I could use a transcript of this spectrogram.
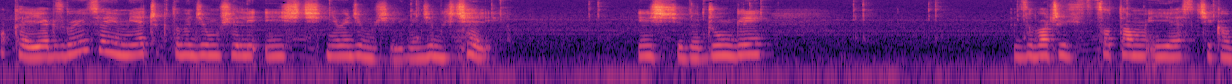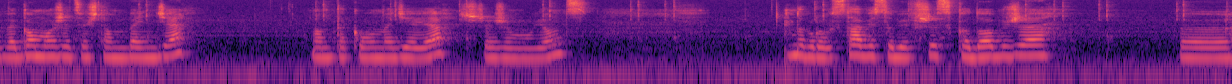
Okej, jak zrobimy sobie mieczyk, to będziemy musieli iść, nie będziemy musieli, będziemy chcieli iść do dżungli, zobaczyć co tam jest ciekawego, może coś tam będzie. Mam taką nadzieję, szczerze mówiąc. Dobra, ustawię sobie wszystko dobrze. Yy.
